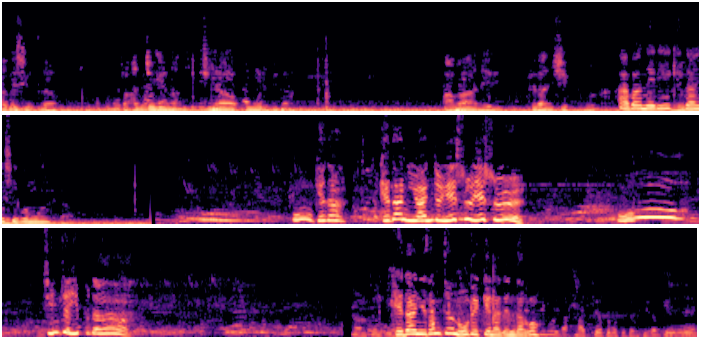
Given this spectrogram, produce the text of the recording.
하듯이겠어요. 저 안쪽에는 지하 우물입니다. 아바네리 계단식 물. 아바네리 계단식 우물 오 계단 계단이 완전 예술 예술 오 진짜 이쁘다 계단이 3,500개나 된다고? 딱 맞춰서 저렇게 이렇게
